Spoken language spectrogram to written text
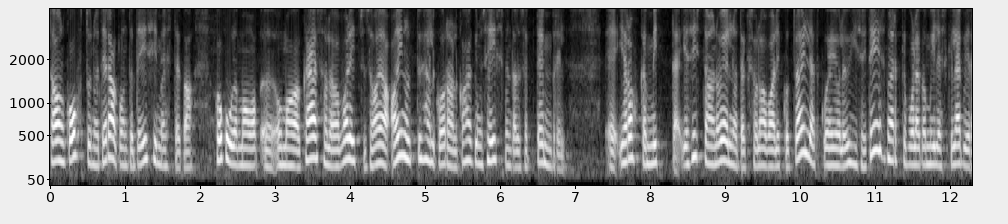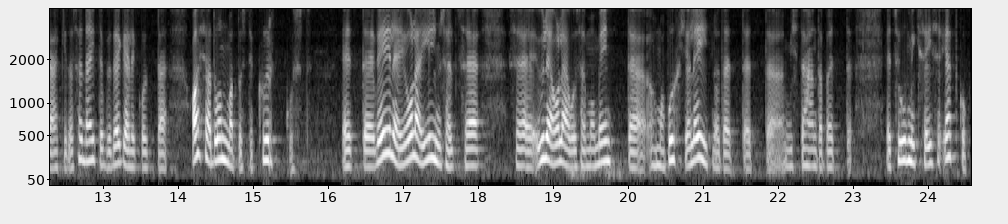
ta on kohtunud erakondade esimeestega kogu oma, oma käesoleva valitsuse aja ainult ühel korral, kahekümne seitsmendal septembril ja rohkem mitte. Ja siis ta on öelnud, eks ole, avalikult välja, et kui ei ole ühiseid eesmärke, pole ka milleski läbi rääkida, see näitab ju tegelikult asjatundmatust ja kõrkust et veel ei ole ilmselt see, see üleolevuse moment oma põhja leidnud, et, et mis tähendab, et et see ummikseis jätkub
